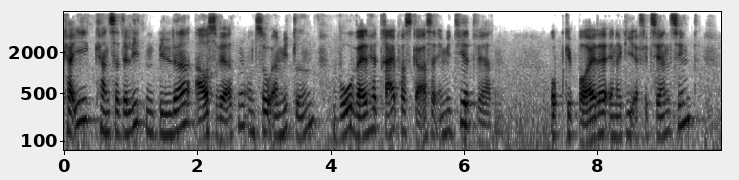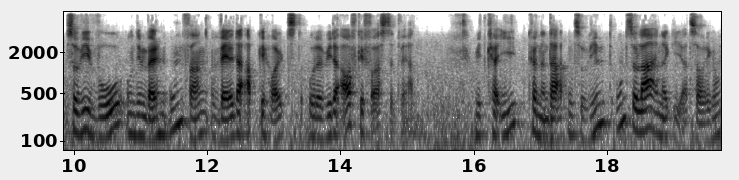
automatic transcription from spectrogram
KI kann Satellitenbilder auswerten und so ermitteln, wo welche Treibhausgase emittiert werden ob Gebäude energieeffizient sind sowie wo und in welchem Umfang Wälder abgeholzt oder wieder aufgeforstet werden. Mit KI können Daten zu Wind- und Solarenergieerzeugung,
